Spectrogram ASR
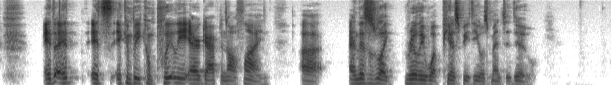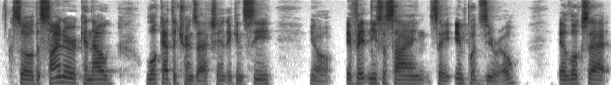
it, it it's it can be completely air gapped and offline. Uh, and this is like really what PSBT was meant to do. So the signer can now look at the transaction. It can see, you know, if it needs to sign, say, input zero, it looks at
